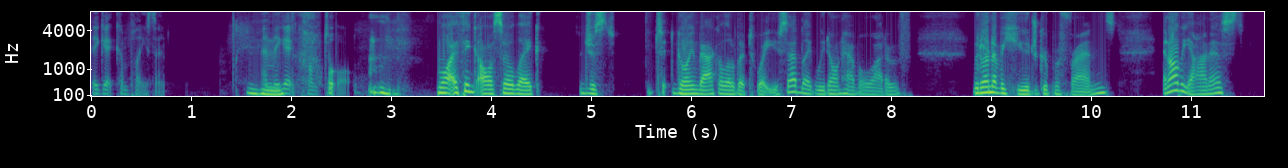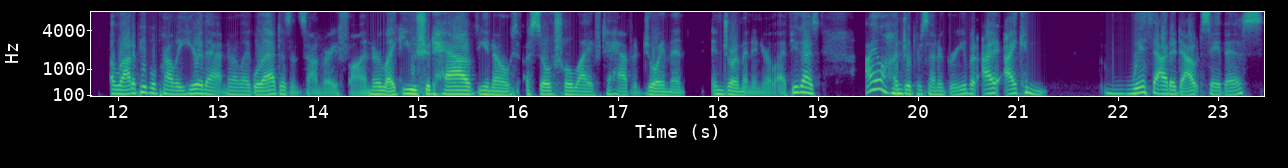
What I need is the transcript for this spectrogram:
they get complacent mm-hmm. and they mm-hmm. get comfortable. Well, well, I think also like just t- going back a little bit to what you said, like we don't have a lot of, we don't have a huge group of friends. And I'll be honest, a lot of people probably hear that and are like, well, that doesn't sound very fun. Or like, you should have, you know, a social life to have enjoyment enjoyment in your life. You guys, I 100% agree, but I, I can without a doubt say this.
